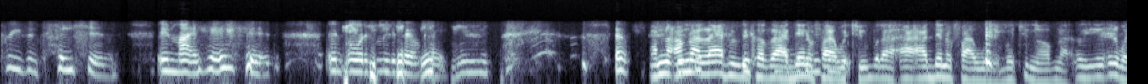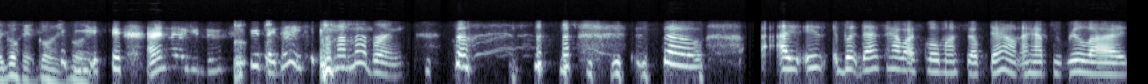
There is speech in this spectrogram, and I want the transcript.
presentation in my head in order for me to say, okay, I'm not. I'm not laughing because I identify with you, but I, I identify with it. But you know, I'm not. Oh, anyway, go ahead. Go ahead. Go ahead. Yeah, I know you do. She's like, dang, she my brain. So, so, I. It, but that's how I slow myself down. I have to realize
